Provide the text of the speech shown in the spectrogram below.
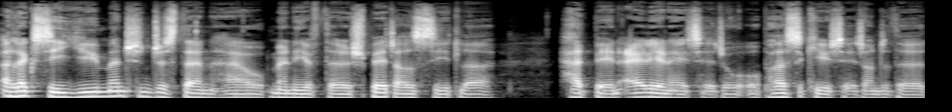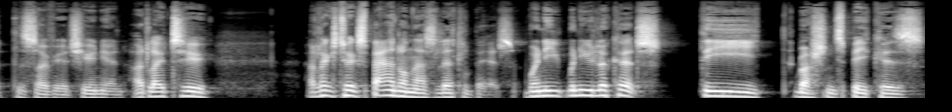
Alexei, you mentioned just then how many of the Spätaussiedler had been alienated or, or persecuted under the, the Soviet Union. I'd like to I'd like to expand on that a little bit. When you when you look at the Russian speakers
